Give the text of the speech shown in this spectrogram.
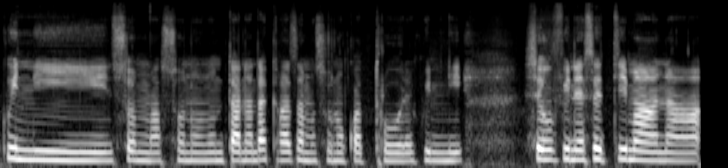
Quindi insomma sono lontana da casa ma sono quattro ore, quindi se un fine settimana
